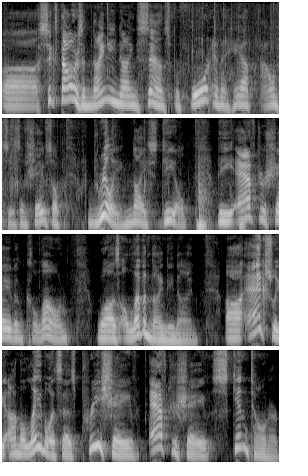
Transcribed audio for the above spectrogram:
uh, six dollars and ninety nine cents for four and a half ounces of shave soap. Really nice deal. The aftershave and cologne was eleven ninety nine. Uh, actually, on the label it says pre-shave, aftershave, skin toner.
